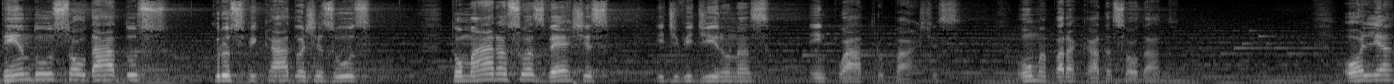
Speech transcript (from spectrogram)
Tendo os soldados crucificado a Jesus, tomaram as suas vestes e dividiram-nas em quatro partes, uma para cada soldado. Olha,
